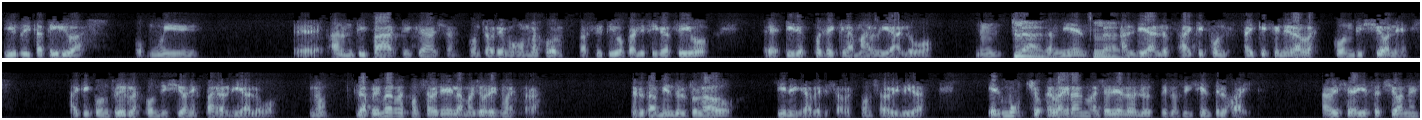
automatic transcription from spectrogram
irritativas o muy eh, antipáticas, ya encontraremos un mejor adjetivo calificativo, eh, y después declamar diálogo. ¿Mm? Claro, También claro. al diálogo hay que, hay que generar las condiciones hay que construir las condiciones para el diálogo, ¿no? La primera responsabilidad y la mayor es nuestra, pero también del otro lado tiene que haber esa responsabilidad. En mucho, en la gran mayoría de los, de los dirigentes los hay. A veces hay excepciones,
